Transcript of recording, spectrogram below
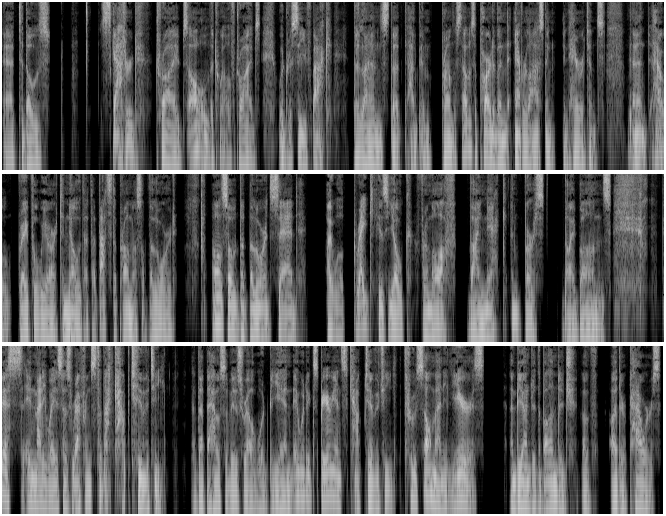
uh, to those scattered tribes, all the 12 tribes would receive back the lands that had been promised. That was a part of an everlasting inheritance. And how grateful we are to know that, that that's the promise of the Lord. Also, that the Lord said, I will break his yoke from off thy neck and burst thy bonds. This, in many ways, has reference to that captivity that the house of Israel would be in. It would experience captivity through so many years and be under the bondage of other powers.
